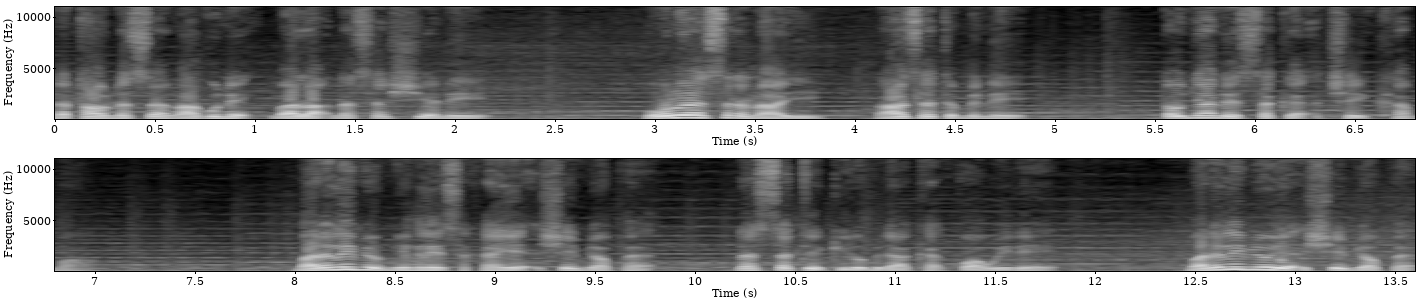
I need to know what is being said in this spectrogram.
2025ခုနှစ်မတ်လ28ရက်နေ့မိုးလွယ်7နာရီ52မိနစ်တုံညနဲ့စက္ကန့်အချိန်ခန့်မှာ မန္တလေးမြို့မြင်းကလေးစခန်းရဲ့အရှေ့မြောက်ဘက်21ကီလိုမီတာခန့်ကွာဝေးတဲ့မန္တလေးမြို့ရဲ့အရှေ့မြောက်ဘက်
